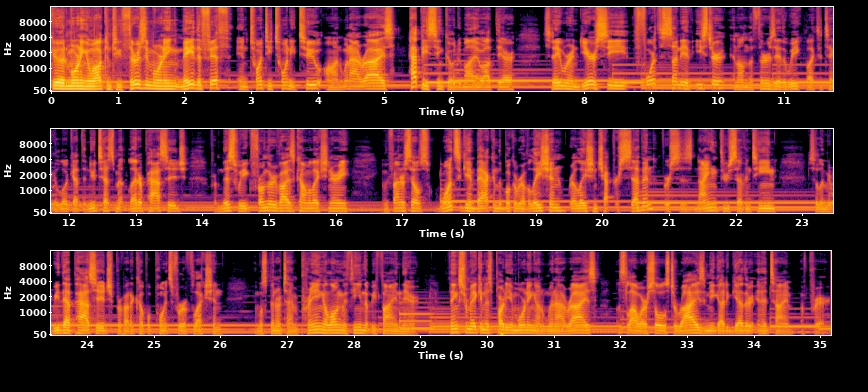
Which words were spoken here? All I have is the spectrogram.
Good morning and welcome to Thursday morning, May the 5th in 2022 on When I Rise. Happy Cinco de Mayo out there. Today we're in year C, fourth Sunday of Easter, and on the Thursday of the week, we'd like to take a look at the New Testament letter passage from this week from the Revised Common Lectionary. And we find ourselves once again back in the book of Revelation, Revelation chapter 7, verses 9 through 17. So let me read that passage, provide a couple points for reflection, and we'll spend our time praying along the theme that we find there. Thanks for making this part of your morning on When I Rise. Let's allow our souls to rise and meet God together in a time of prayer.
